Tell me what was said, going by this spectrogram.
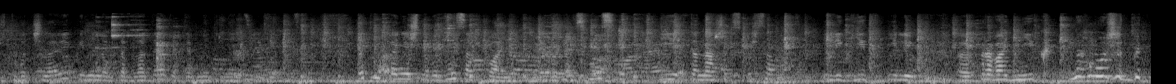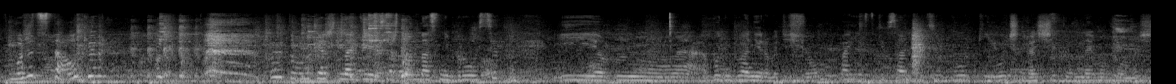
что вот человек именно вот обладает этой внутренней интеллигентностью. Поэтому, конечно, вот мы совпали в этом смысле, и это наш экскурсовод, или гид, или э, проводник, ну, может быть, может, сталкер. Поэтому мы, конечно, надеемся, что он нас не бросит. И будем планировать еще поездки в Санкт-Петербург и очень рассчитываем на его помощь.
